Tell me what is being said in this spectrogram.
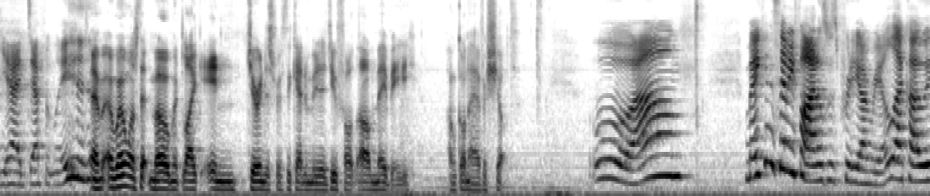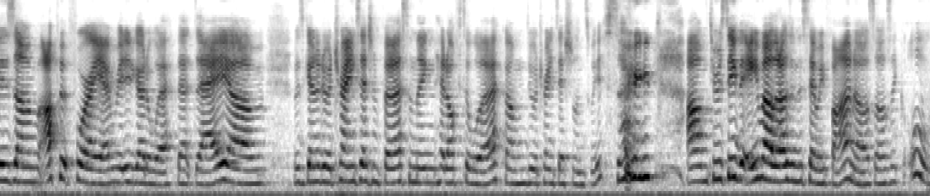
Yeah, definitely. and, and when was that moment, like in during the Zwift Academy, that you thought, oh, maybe I'm gonna have a shot? Oh, um, making the semi-finals was pretty unreal. Like I was um, up at 4 a.m. ready to go to work that day. Um, was going to do a training session first and then head off to work, um, do a training session on Zwift. So um, to receive the email that I was in the semi-finals, I was like, oh,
